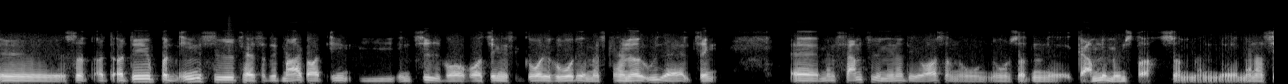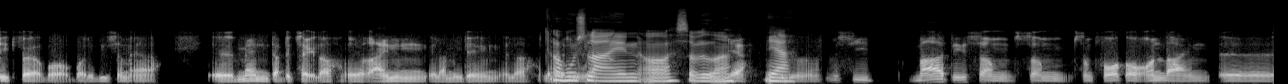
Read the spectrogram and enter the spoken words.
Øh, så, og, og det er jo på den ene side passer det meget godt ind i en tid, hvor, hvor tingene skal gå lidt hurtigt, og man skal have noget ud af alting. Øh, men samtidig minder det jo også om nogle, nogle sådan øh, gamle mønstre, som man, øh, man har set før, hvor, hvor det ligesom er øh, manden, der betaler øh, regningen eller middagen. Eller, eller og huslejen og så videre. Ja, ja. Det vil sige, meget af det, som, som, som foregår online, øh,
